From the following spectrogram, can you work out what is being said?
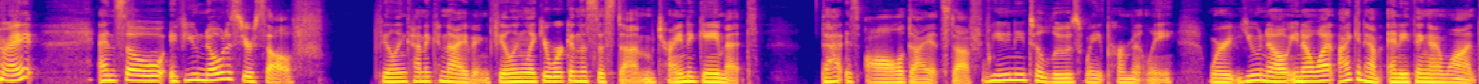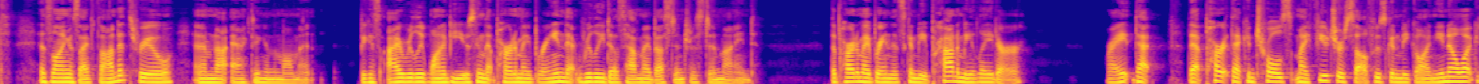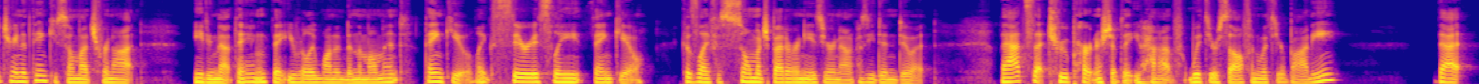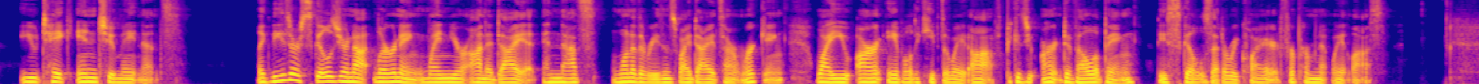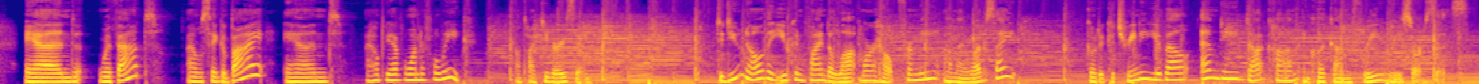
right? And so if you notice yourself feeling kind of conniving, feeling like you're working the system, trying to game it, that is all diet stuff. We need to lose weight permanently where you know, you know what? I can have anything I want as long as I've thought it through and I'm not acting in the moment because I really want to be using that part of my brain that really does have my best interest in mind. The part of my brain that's going to be proud of me later, right? That, that part that controls my future self who's going to be going, you know what, Katrina, thank you so much for not eating that thing that you really wanted in the moment. Thank you. Like seriously, thank you because life is so much better and easier now because you didn't do it. That's that true partnership that you have with yourself and with your body that you take into maintenance. Like these are skills you're not learning when you're on a diet. And that's one of the reasons why diets aren't working, why you aren't able to keep the weight off because you aren't developing these skills that are required for permanent weight loss. And with that, I will say goodbye and I hope you have a wonderful week. I'll talk to you very soon. Did you know that you can find a lot more help from me on my website? Go to katrinaubelmd.com and click on free resources.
